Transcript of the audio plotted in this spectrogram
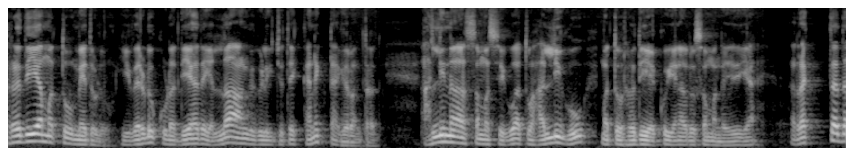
ಹೃದಯ ಮತ್ತು ಮೆದುಳು ಇವೆರಡೂ ಕೂಡ ದೇಹದ ಎಲ್ಲ ಅಂಗಗಳ ಜೊತೆ ಕನೆಕ್ಟ್ ಆಗಿರುವಂಥದ್ದು. ಹಲ್ಲಿನ ಸಮಸ್ಯೆಗೂ ಅಥವಾ ಹಲ್ಲಿಗೂ ಮತ್ತು ಹೃದಯಕ್ಕೂ ಏನಾದರೂ ಸಂಬಂಧ ಇದೆಯಾ? ರಕ್ತದ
